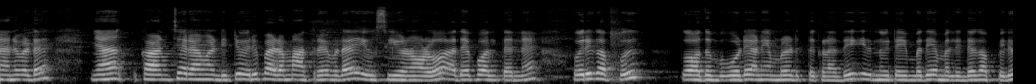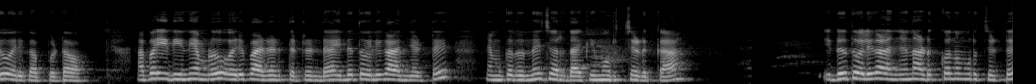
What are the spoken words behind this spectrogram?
ഞാനിവിടെ ഞാൻ കാണിച്ചു തരാൻ വേണ്ടിയിട്ട് ഒരു പഴം മാത്രമേ ഇവിടെ യൂസ് ചെയ്യണുള്ളൂ. അതേപോലെ തന്നെ ഒരു കപ്പ് ഗോതമ്പ് പൊടിയാണ് നമ്മൾ എടുത്തിക്കണത്. ഇരുന്നൂറ്റി അമ്പത് എം എല്ലിന്റെ കപ്പിൽ ഒരു കപ്പ് കേട്ടോ അപ്പോൾ ഇതിൽ നിന്ന് നമ്മൾ ഒരു പഴം എടുത്തിട്ടുണ്ട്. അതിന്റെ തൊലി കളഞ്ഞിട്ട് നമുക്കിതൊന്ന് ചെറുതാക്കി മുറിച്ചെടുക്കാം. ഇത് തൊലി കളഞ്ഞ് നടുക്കൊന്ന് മുറിച്ചിട്ട്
